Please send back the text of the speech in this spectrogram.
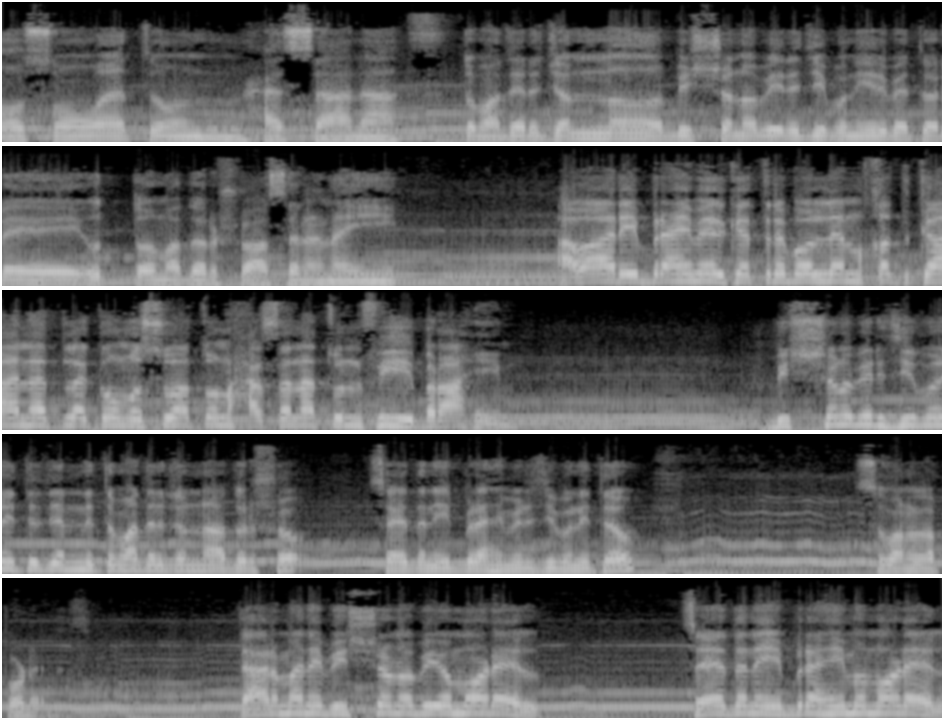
أسوة حسنة তোমাদের জন্য বিশ্ব নবীর জীবনীর ভেতরে উত্তম আদর্শ আছে না নাই আবার ইব্রাহিমের ক্ষেত্রে বললেন قد كانت لكم أسوة حسنة في إبراهيم বিশ্বনবীর জীবনীতে যেমনি তোমাদের জন্য আদর্শ সৈয়দান ইব্রাহিমের জীবনীতেও সুবহানাল্লাহ পড়েন তার মানে বিশ্বনবীও মডেল সৈয়দান ইব্রাহিমও মডেল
